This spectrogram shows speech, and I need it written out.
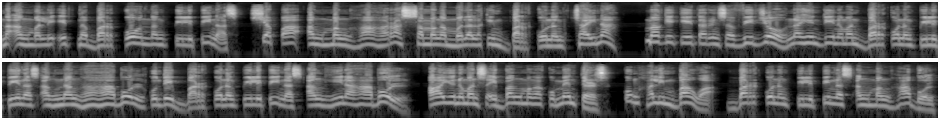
na ang maliit na barko ng Pilipinas siya pa ang manghaharas sa mga malalaking barko ng China. Makikita rin sa video na hindi naman barko ng Pilipinas ang nanghahabol kundi barko ng Pilipinas ang hinahabol. Ayon naman sa ibang mga commenters, kung halimbawa barko ng Pilipinas ang manghabol,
